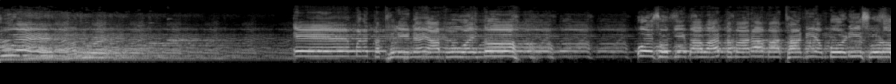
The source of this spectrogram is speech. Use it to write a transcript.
જુએ. એ મને તખલીને આપવું હોય તો ઓ જોગી બાવા તમારા માથાની અંબોડી છોડો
